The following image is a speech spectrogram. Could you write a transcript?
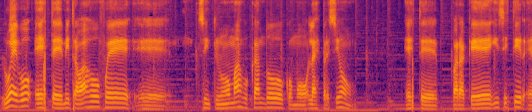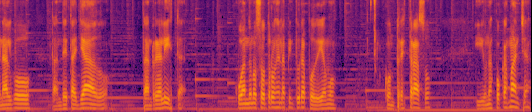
Luego, este, mi trabajo fue, eh, se inclinó más buscando como la expresión, este, para qué insistir en algo tan detallado, tan realista, cuando nosotros en la pintura podíamos con tres trazos y unas pocas manchas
